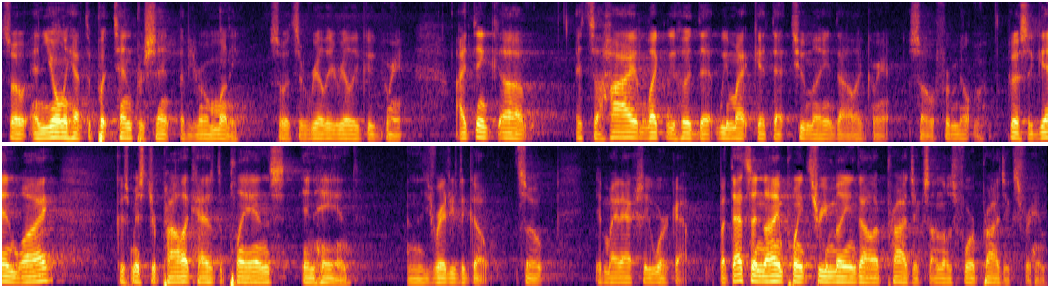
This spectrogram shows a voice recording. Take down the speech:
So, and you only have to put 10% of your own money. So it's a really, really good grant. I think uh, it's a high likelihood that we might get that $2 million grant, so for Milton. Because again, why? Because Mr. Pollock has the plans in hand, and he's ready to go. So it might actually work out. But that's a $9.3 million projects on those four projects for him.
